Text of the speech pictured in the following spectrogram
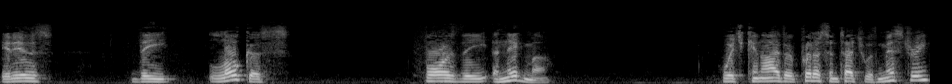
It is the locus for the enigma, which can either put us in touch with mystery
